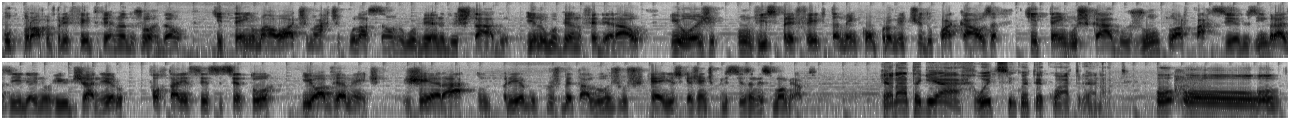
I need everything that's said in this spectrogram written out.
o próprio prefeito Fernando Jordão, que tem uma ótima articulação no governo do estado e no governo federal, e hoje um vice-prefeito também comprometido com a causa, que tem buscado, junto aos parceiros em Brasília e no Rio de Janeiro, fortalecer esse setor e, obviamente, gerar emprego para os metalúrgicos, que é isso que a gente precisa nesse momento. Renata Guiar, 8h54, Renata. O, o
